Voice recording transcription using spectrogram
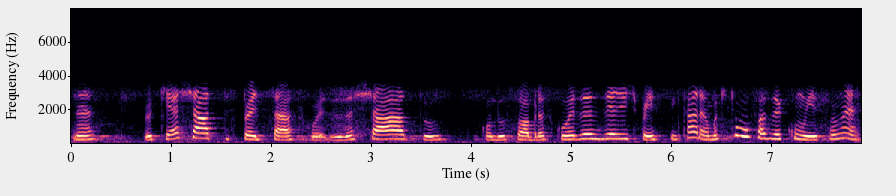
né? Porque é chato desperdiçar as coisas, é chato quando sobra as coisas e a gente pensa assim, caramba, o que, que eu vou fazer com isso, né?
